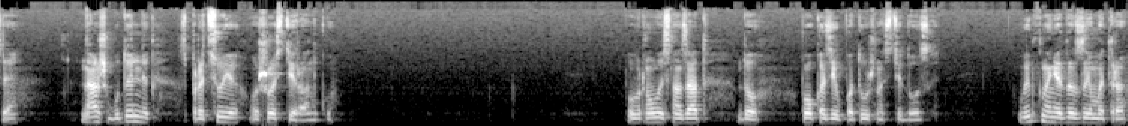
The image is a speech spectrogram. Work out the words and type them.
Все. Наш будильник спрацює о 6 ранку. Повернулись назад до показів потужності дози. Вимкнення дозиметра.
